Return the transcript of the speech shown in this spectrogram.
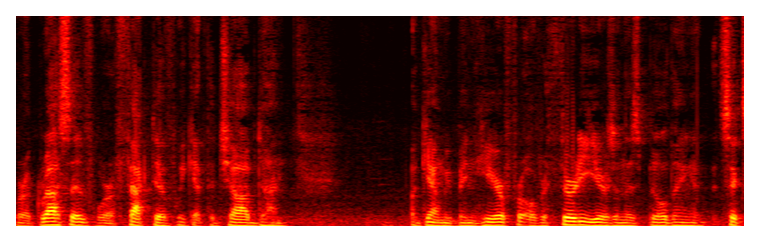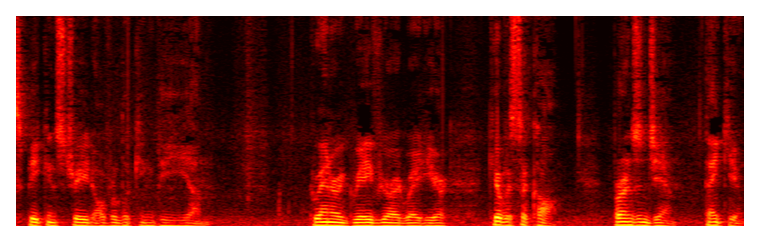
we're aggressive, we're effective, we get the job done. Again, we've been here for over 30 years in this building at 6 Beacon Street, overlooking the um, Granary Graveyard right here. Give us a call. Burns and Jahn, thank you.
